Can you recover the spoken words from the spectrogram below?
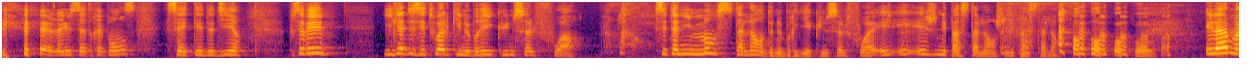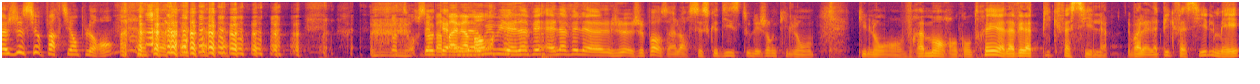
Elle a eu cette réponse. Ça a été de dire Vous savez, il y a des étoiles qui ne brillent qu'une seule fois. C'est un immense talent de ne briller qu'une seule fois. Et, et- et je n'ai pas ce talent, je n'ai pas ce talent. Oh, oh, oh. Et là, moi, je suis reparti en pleurant. Retour chez Donc, papa et elle, maman. oui, oui, elle avait, elle avait je pense, alors c'est ce que disent tous les gens qui l'ont, qui l'ont vraiment rencontrée, elle avait la pique facile. Voilà, la pique facile, mais,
